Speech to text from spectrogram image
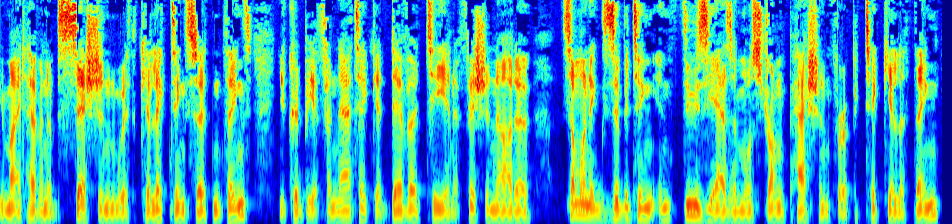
you might have an obsession with collecting certain things. You could be a fanatic, a devotee, an aficionado, someone exhibiting enthusiasm or strong passion for a particular thing.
